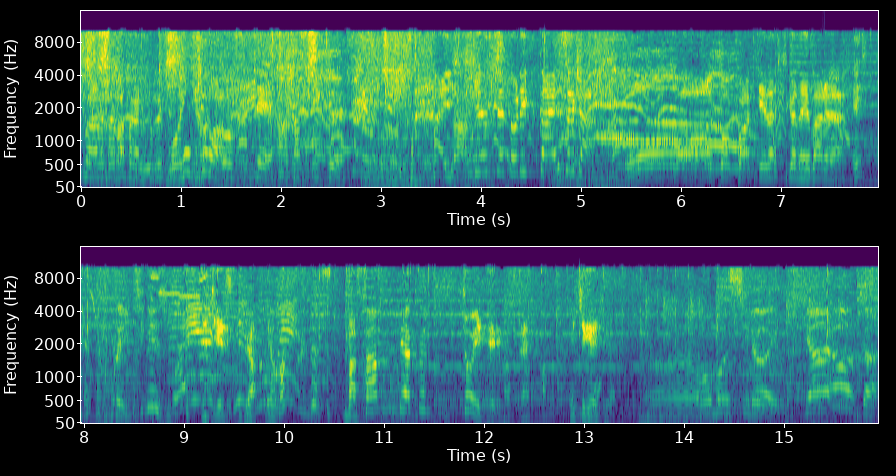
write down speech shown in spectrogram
さあ高さがこ強引に発動して当たっていく一瞬で取り返せるか。おおここはッシュが粘る。ええこれ1ゲージ？1ゲージ。ややば。まあ300ちょい減りますね。1ゲージで。面白い。やろうか。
